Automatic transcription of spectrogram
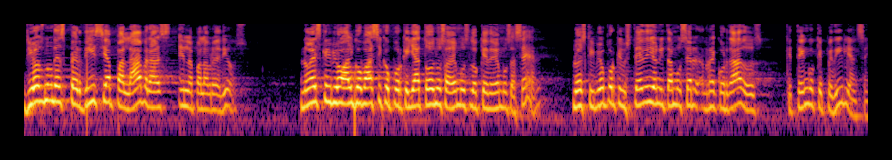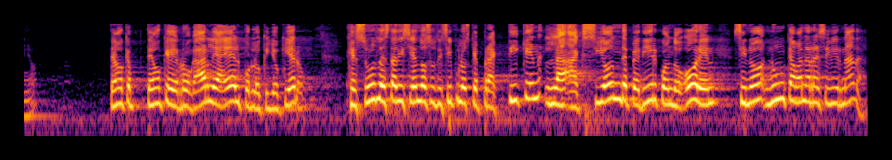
Dios no desperdicia palabras en la palabra de Dios. No escribió algo básico porque ya todos no sabemos lo que debemos hacer. Lo escribió porque usted y yo necesitamos ser recordados que tengo que pedirle al Señor. Tengo que, tengo que rogarle a Él por lo que yo quiero. Jesús le está diciendo a sus discípulos que practiquen la acción de pedir cuando oren, si no, nunca van a recibir nada.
